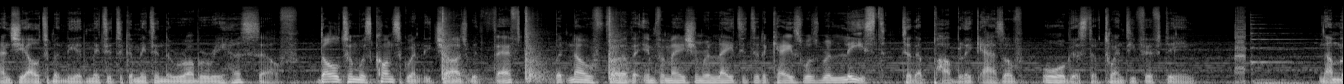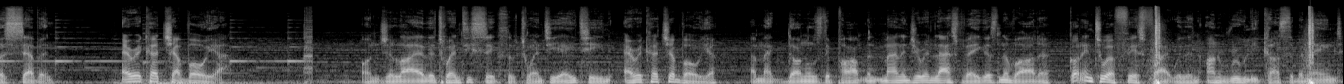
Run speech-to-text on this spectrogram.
and she ultimately admitted to committing the robbery herself. Dalton was consequently charged with theft, but no further information related to the case was released to the public as of August of 2015. Number 7. Erika Chavoya On July the 26th of 2018, Erika Chavoya, a McDonald's department manager in Las Vegas, Nevada, got into a fistfight with an unruly customer named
